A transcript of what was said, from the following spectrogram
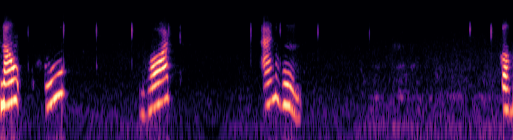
now who what and whom कह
